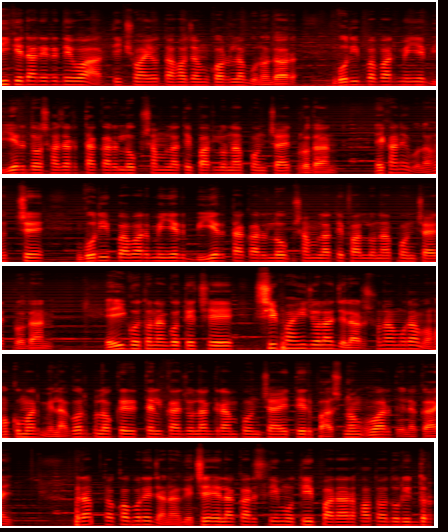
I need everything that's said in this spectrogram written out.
ঠিকেদারের দেওয়া আর্থিক সহায়তা হজম করল গুণধর। গরিব বাবার মেয়ে বিয়ের দশ হাজার টাকার লোভ সামলাতে পারল না পঞ্চায়েত প্রধান। এখানে বলা হচ্ছে, গরিব বাবার মেয়ের বিয়ের টাকার লোভ সামলাতে পারল না পঞ্চায়েত প্রধান। এই ঘটনা ঘটেছে সিপাহীজলা জেলার সোনামুড়া মহকুমার মেলাগড় ব্লকের তেলকাজলা গ্রাম পঞ্চায়েতের পাঁচ নং ওয়ার্ড এলাকায়। প্রাপ্ত খবরে জানা গেছে, এলাকার শ্রীমতী পাড়ার হতদরিদ্র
